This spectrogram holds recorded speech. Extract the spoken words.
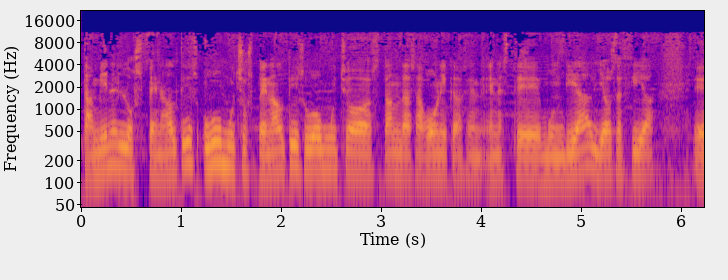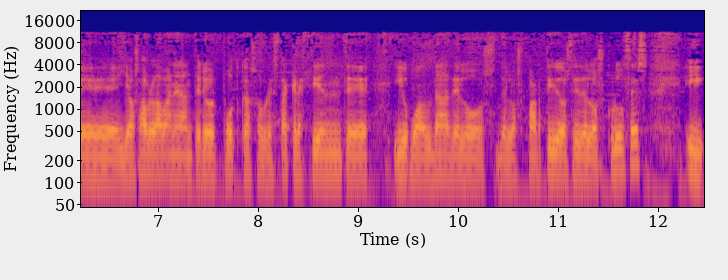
también en los penaltis, hubo muchos penaltis, hubo muchas tandas agónicas en este mundial. Ya os decía, eh, ya os hablaba en el anterior podcast sobre esta creciente igualdad de los, de los partidos y de los cruces. Y,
